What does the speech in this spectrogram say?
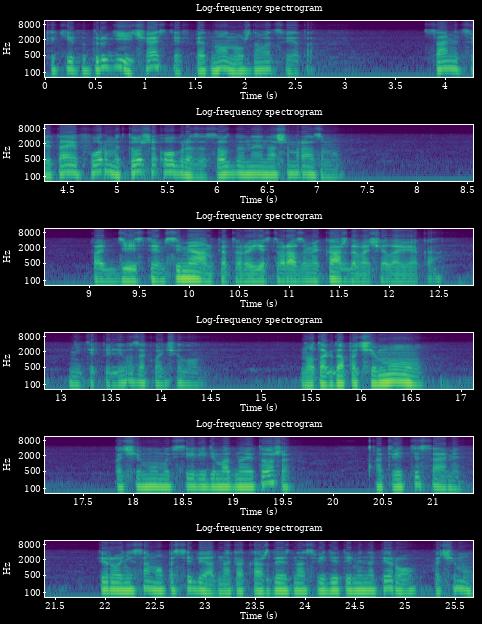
какие-то другие части в пятно нужного цвета. Сами цвета и формы тоже образы, созданные нашим разумом под действием семян, которые есть в разуме каждого человека. Нетерпеливо закончил он. Но тогда почему... Почему мы все видим одно и то же? Ответьте сами. Перо не само по себе, однако каждый из нас видит именно перо. Почему?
